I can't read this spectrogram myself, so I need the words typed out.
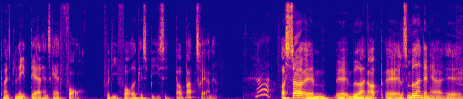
på hans planet, det er, at han skal have et får, fordi foråret kan spise baobab-træerne. Nå, Og så øh, øh, møder han op, øh, eller så møder han den her, øh,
